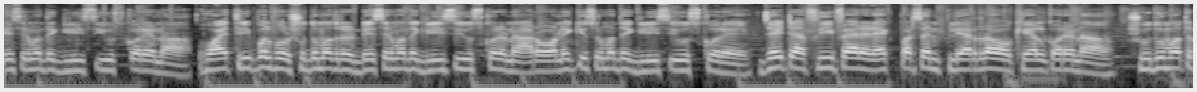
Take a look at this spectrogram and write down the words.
ডেসের মধ্যে গ্লিস ইউজ করে না। হোয়াইট ট্রিপল ফোর শুধুমাত্র ডেসের মধ্যে গ্লিস ইউজ করে না, আরও অনেক কিছুর মধ্যে গ্লিস ইউজ করে, যেটা ফ্রি ফায়ারের এক পার্সেন্ট প্লেয়াররাও খেয়াল করে না। শুধুমাত্র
